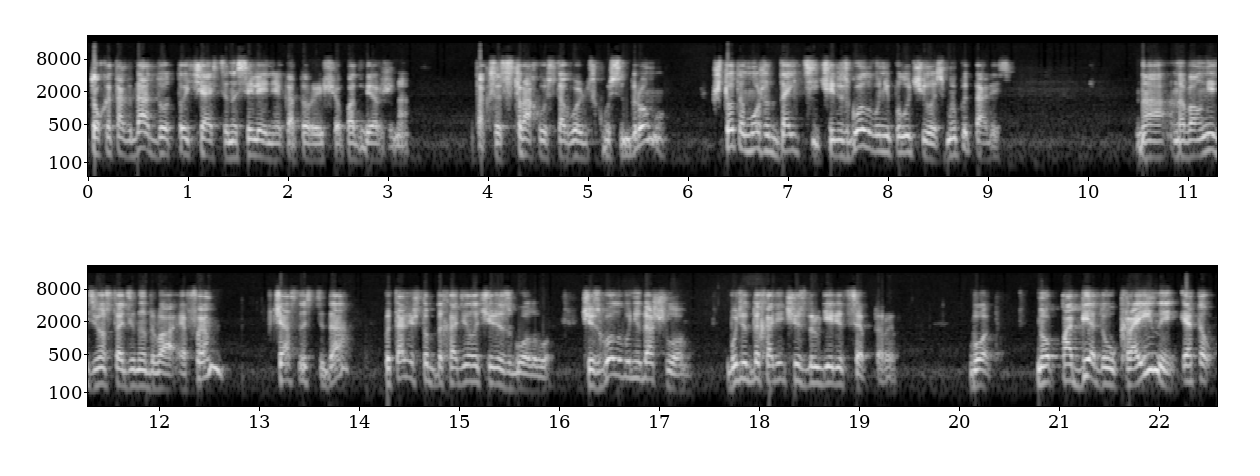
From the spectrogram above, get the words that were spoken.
Только тогда до той части населения, которая еще подвержена, так сказать, страху и стокгольмскому синдрому, что-то может дойти. Через голову не получилось, мы пытались на, на волне 91,2 FM, эм, в частности, да, пытались, чтобы доходило через голову. Через голову не дошло. Будет доходить через другие рецепторы. Вот. Но победа Украины – это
